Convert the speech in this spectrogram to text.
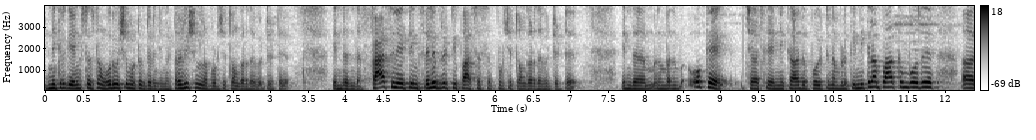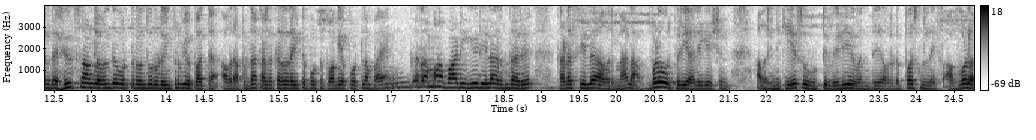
இன்றைக்கி இருக்க யங்ஸ்டர்ஸ்லாம் ஒரு விஷயம் மட்டும் தெரிஞ்சுங்க. ட்ரெடிஷனில் பிடிச்சி தொங்குறதை விட்டுட்டு இந்த இந்த ஃபேசினேட்டிங் செலிப்ரிட்டி பாஸ்டர்ஸை பிடிச்சி தொங்குறதை விட்டுட்டு இந்த நம்ம ஓகே சர்ச்சில் என்னைக்காவது போயிட்டு நம்மளுக்கு இன்றைக்கெலாம் பார்க்கும்போது இந்த ஹில் சாங்கில் வந்து ஒருத்தர் வந்து ஒரு இன்டர்வியூ பார்த்தேன். அவர் அப்படி தான் கலர் கலர் ரைட்டை போட்டு புகையை போட்டுலாம் பயங்கரமாக பாடி கீடியெல்லாம் இருந்தார். கடைசியில் அவர் மேலே அவ்வளோ ஒரு பெரிய அலிகேஷன் அவர் இன்றைக்கி இயேசுவை விட்டு வெளியே வந்து அவரோட பர்சனல் லைஃப் அவ்வளோ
